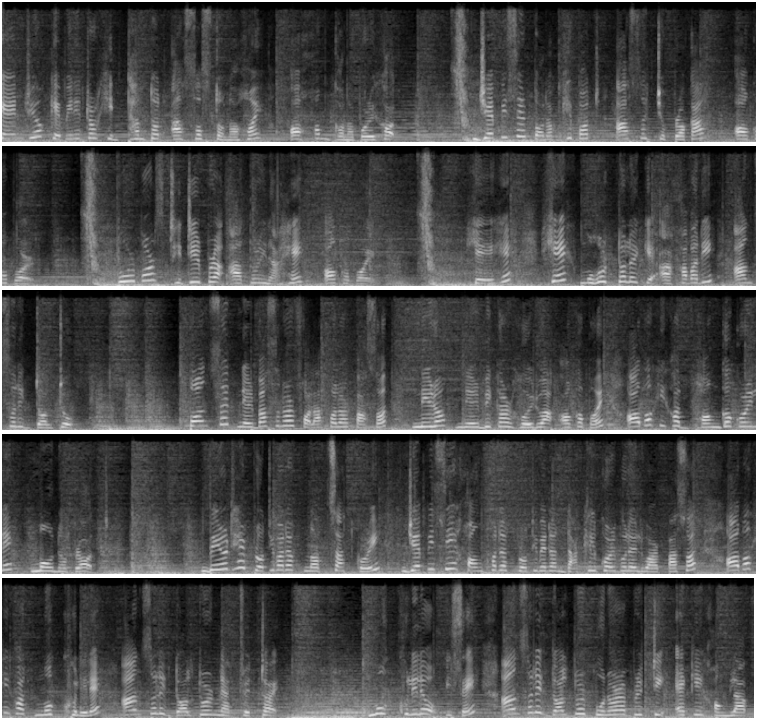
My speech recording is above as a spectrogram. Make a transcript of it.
কেন্দ্ৰীয় কেবিনেটৰ সিদ্ধান্তত আশ্বস্ত নহয় অসম গণ পৰিষদ জে পি চিৰ পদক্ষেপত আশ্চৰ্য প্ৰকাশ অগপৰ পূৰ্বৰ স্থিতিৰ পৰা আঁতৰি নাহে অগপই সেয়েহে শেষ মুহূৰ্তলৈকে আশাবাদী আঞ্চলিক দলটো। পঞ্চায়ত নিৰ্বাচনৰ ফলাফলৰ পাছত নীৰৱ নিৰ্বিকাৰ হৈ ৰোৱা অগপই অৱশেষত ভংগ কৰিলে মৌনব্ৰত বিৰোধীৰ প্ৰতিবাদক নৎসাত কৰি জে পি চিয়ে সংসদত প্ৰতিবেদন দাখিল কৰিবলৈ লোৱাৰ পাছত অৱশেষত মুখ খুলিলে আঞ্চলিক দলটোৰ নেতৃত্বই। মুখ খুলিলেও পিছে আঞ্চলিক দলটোৰ পুনৰাবৃত্তি একেই সংলাপ।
